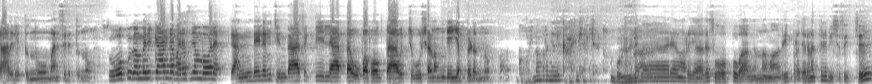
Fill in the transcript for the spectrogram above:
കാതിലെത്തുന്നു മനസ്സിലെത്തുന്നു. സോപ്പ് കമ്പനിക്കാരന്റെ പരസ്യം പോലെ. രണ്ടിലും ചിന്താശക്തി ഇല്ലാത്ത ഉപഭോക്താവ് ചൂഷണം ചെയ്യപ്പെടുന്നു. ഗോവിന്ദൻ പറഞ്ഞതിൽ കാര്യമില്ല ഗുണനിലവാരം അറിയാതെ സോപ്പ് വാങ്ങുന്ന മാതിരി പ്രചരണത്തിൽ വിശ്വസിച്ച്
